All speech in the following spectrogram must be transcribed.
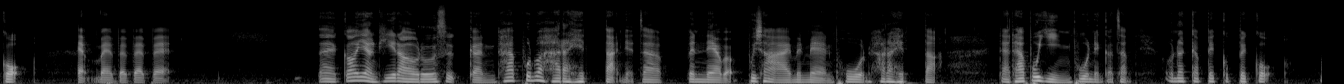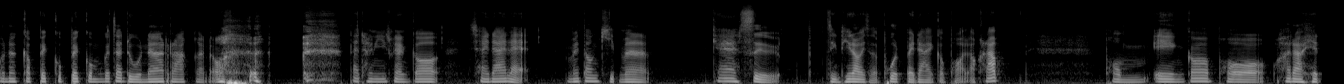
โกแปะแปะแปะแปะแปะแต่ก็อย่างที่เรารู้สึกกัน ถ้าพูดว่าฮาราเฮตตะเนี่ยจะเป็นแนวแบบผู้ชายแมนๆพูดฮาราเฮตตะ แต่ถ้าผู้หญิงพูดเนี่ยก็จะโอนากาเปโกเปโกโอนากาเปโกเปโกมก็จะดูน่ารักอะเนาะ แต่ทางนี้แฟนก็ใช้ได้แหละ ไม่ต้องคิดมาก แค่สื่อ สิ่งที่เราจะพูดไปได้ก็พอแล้วครับ ผมเองก็พอฮาราเฮต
